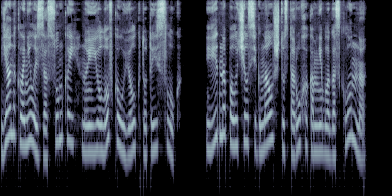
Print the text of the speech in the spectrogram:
Я наклонилась за сумкой, но ее ловко увел кто-то из слуг. Видно, получил сигнал, что старуха ко мне благосклонна,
